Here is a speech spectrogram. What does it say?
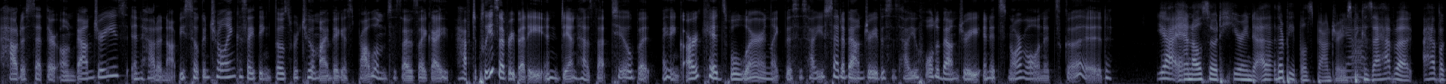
how to set their own boundaries and how to not be so controlling. Because I think those were two of my biggest problems. Is I was like, I have to please everybody, and Dan has that too. But I think our kids will learn like this is how you set a boundary, this is how you hold a boundary, and it's normal and it's good. Yeah, and also adhering to other people's boundaries yeah. because I have a I have a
